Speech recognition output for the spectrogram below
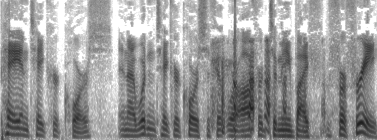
pay and take her course, and I wouldn't take her course if it were offered to me by for free,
